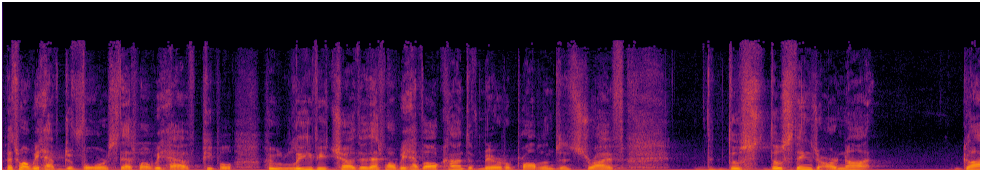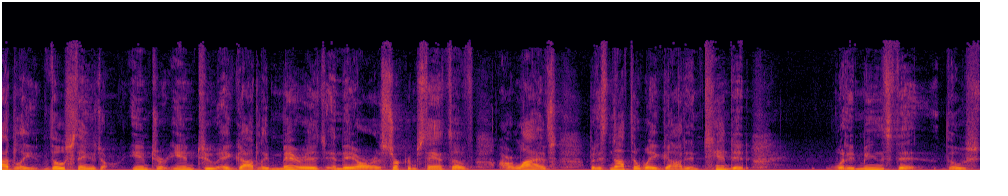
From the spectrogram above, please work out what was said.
that's why we have divorce. That's why we have people who leave each other. That's why we have all kinds of marital problems and strife. Those, those things are not godly. Those things enter into a godly marriage and they are a circumstance of our lives, but it's not the way God intended. What it means that those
